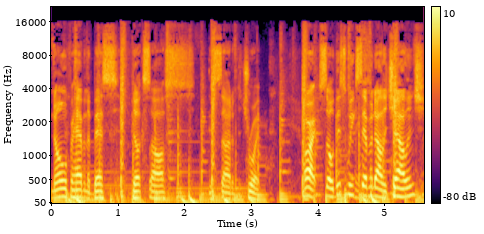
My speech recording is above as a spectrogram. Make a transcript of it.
known for having the best duck sauce this side of Detroit. All right. So this week's seven dollar challenge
